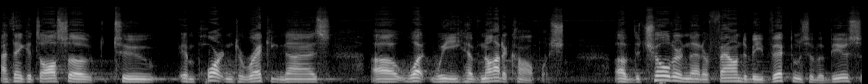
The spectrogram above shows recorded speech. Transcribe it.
I think it's also too important to recognize uh, what we have not accomplished. Of the children that are found to be victims of abuse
